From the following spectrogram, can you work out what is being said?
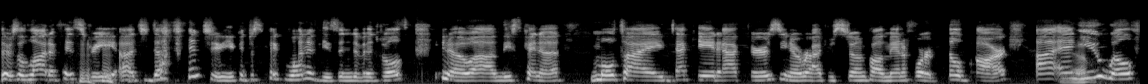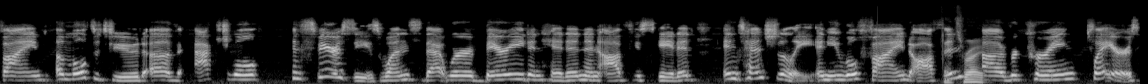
there's a lot of history uh, to delve into. You could just pick one of these individuals you know um, these kind of multi-decade actors you know roger stone paul manafort bill barr uh, and yeah. you will find a multitude of actual conspiracies, ones that were buried and hidden and obfuscated intentionally. And you will find often right. uh, recurring players.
